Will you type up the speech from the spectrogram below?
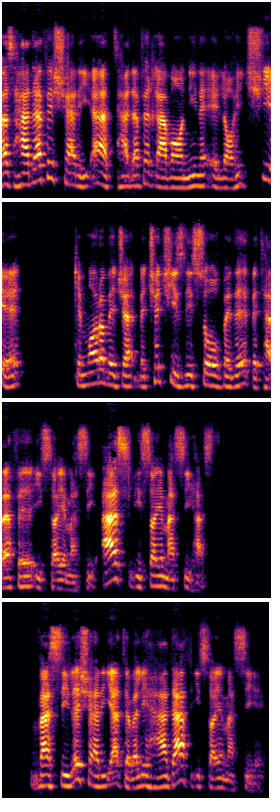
پس هدف شریعت هدف قوانین الهی چیه که ما را به, به چه چیزی سوق بده؟ به طرف عیسی مسیح. اصل عیسی مسیح هست. وسیله شریعت ولی هدف عیسی مسیحه.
